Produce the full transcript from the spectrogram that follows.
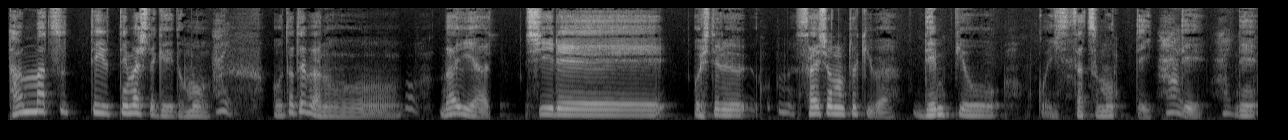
端末って言ってましたけれども、はい。例えばあのバイヤー仕入れをしてる最初の時は伝票をこう一冊持って行って、はい。はい。で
